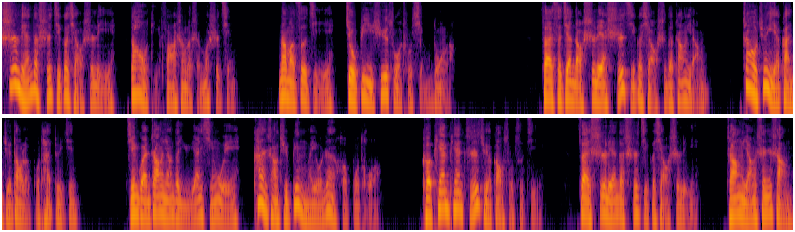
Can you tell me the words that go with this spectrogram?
失联的十几个小时里到底发生了什么事情，那么自己就必须做出行动了。再次见到失联十几个小时的张扬，赵俊也感觉到了不太对劲。尽管张扬的语言行为看上去并没有任何不妥，可偏偏直觉告诉自己，在失联的十几个小时里，张扬身上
